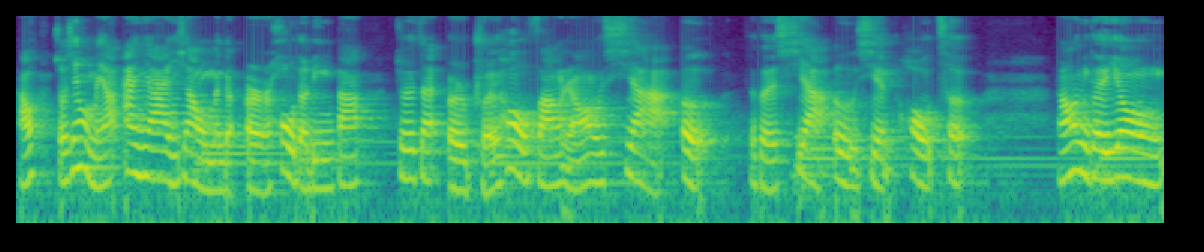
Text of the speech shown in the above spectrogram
好，首先我们要按压一下我们的耳后的淋巴，就是在耳垂后方，然后下颚。这个下颚线后侧，然后你可以用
